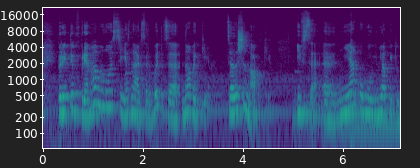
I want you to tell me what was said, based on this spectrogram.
перейти в пряме волосся. Я знаю, як це робити. Це навики, це лише навики. І все. Е, Ніякого, ніякої тут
